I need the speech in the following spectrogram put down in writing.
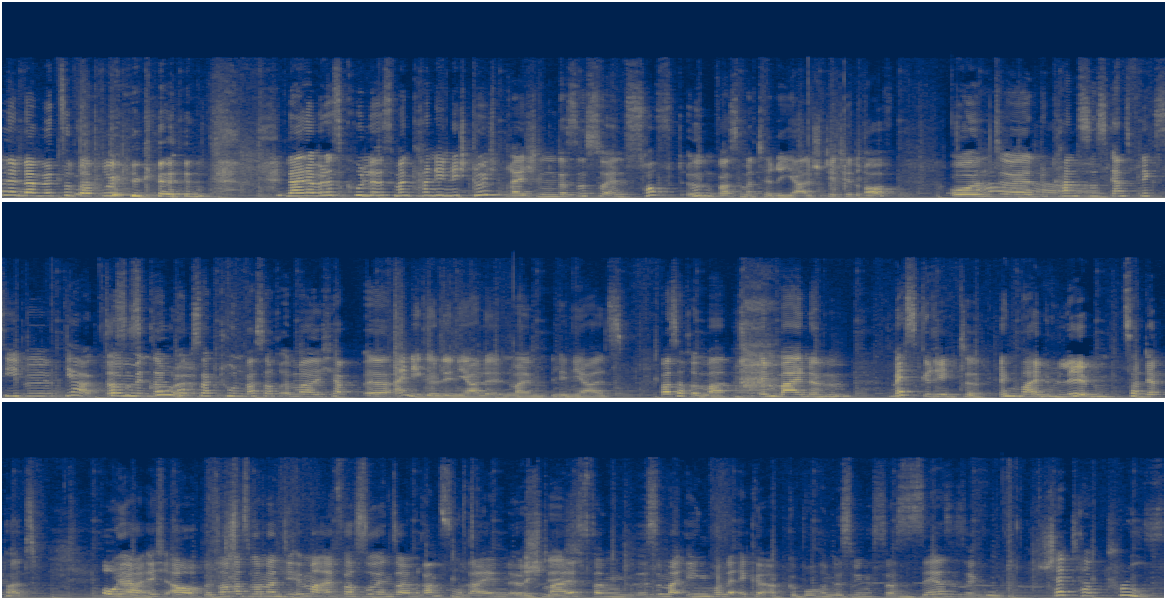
Freundin damit zu verprügeln. Nein, aber das Coole ist, man kann die nicht durchbrechen. Das ist so ein Soft-Irgendwas-Material, steht hier drauf. Und äh, du kannst es ganz flexibel, ja, Das krümmen in deinen cool. Rucksack tun, was auch immer. Ich habe äh, einige Lineale in meinem Lineals, was auch immer, in meinem Messgeräte, in meinem Leben zerdeppert. Oh ja. Ja. ich auch. Besonders wenn man die immer einfach so in seinen Ranzen rein äh, schmeißt, dann ist immer irgendwo eine Ecke abgebrochen. Deswegen ist das sehr, sehr, sehr gut. Shatterproof.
